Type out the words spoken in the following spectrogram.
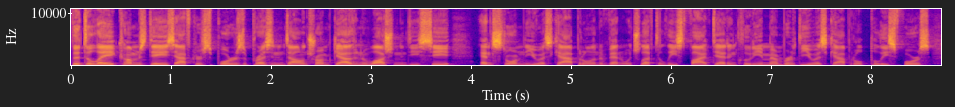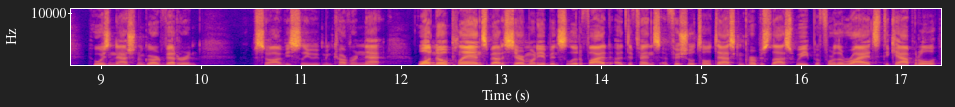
The delay comes days after supporters of President Donald Trump gathered in Washington, D.C. and stormed the U.S. Capitol, an event which left at least five dead, including a member of the U.S. Capitol Police Force who was a National Guard veteran. So obviously, we've been covering that. While no plans about a ceremony have been solidified, a defense official told Task and Purpose last week before the riots at the Capitol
